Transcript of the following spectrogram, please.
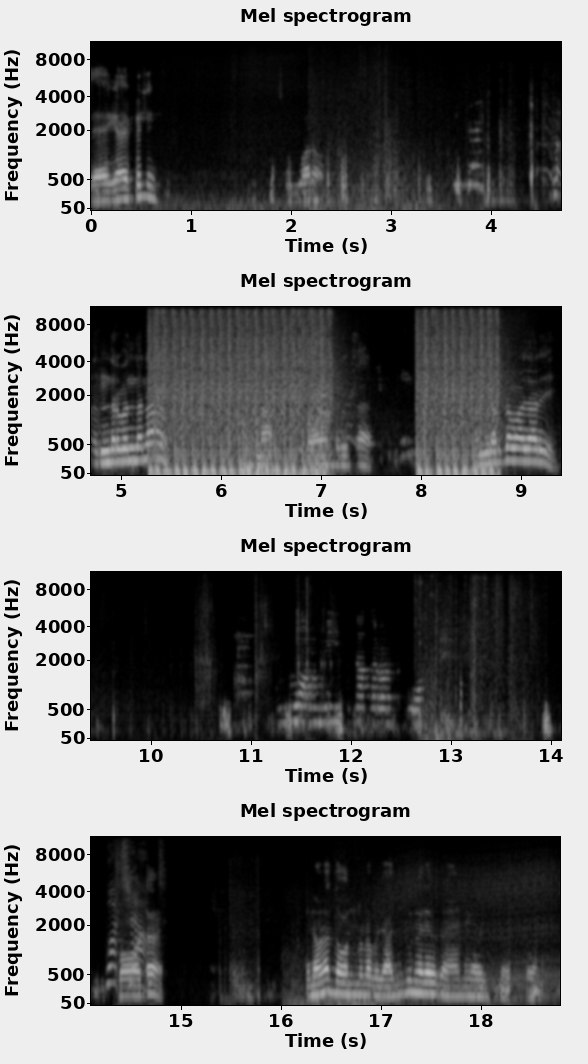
दे गया फिलिंग अंदर बंदा ना। ना बाउंड्री पे अंदर था बाज़ार जी Watch बॉट है! इन्होंने दोनों ने बजा दी थी मेरे नहीं आज इससे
